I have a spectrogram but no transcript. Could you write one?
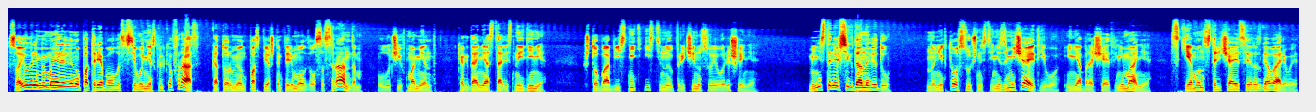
В свое время Мэрилину потребовалось всего несколько фраз, которыми он поспешно перемолвился с Рандом, улучив момент, когда они остались наедине, чтобы объяснить истинную причину своего решения. Министрель всегда на виду, но никто в сущности не замечает его и не обращает внимания, с кем он встречается и разговаривает.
